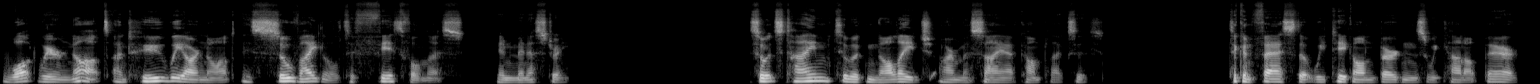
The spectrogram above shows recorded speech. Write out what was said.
what we're not and who we are not is so vital to faithfulness in ministry. So it's time to acknowledge our Messiah complexes, to confess that we take on burdens we cannot bear.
